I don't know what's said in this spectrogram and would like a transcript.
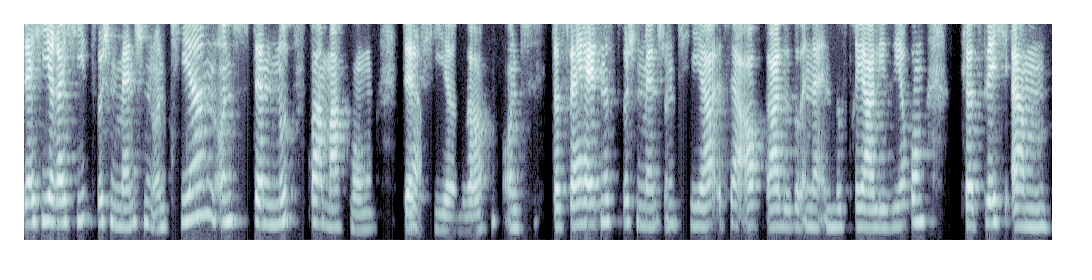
der Hierarchie zwischen Menschen und Tieren und der Nutzbarmachung der Ja. Tiere. Und das Verhältnis zwischen Mensch und Tier ist ja auch gerade so in der Industrialisierung plötzlich ähm,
